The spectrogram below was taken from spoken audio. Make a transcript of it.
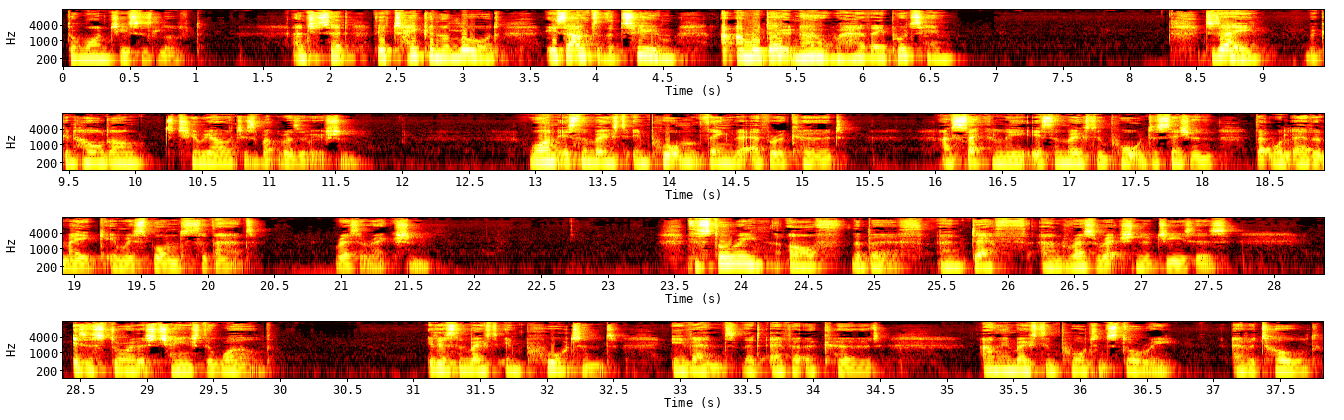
the one Jesus loved. And she said, They've taken the Lord. He's out of the tomb, and we don't know where they put him. Today, we can hold on to two realities about the resurrection. One is the most important thing that ever occurred, and secondly, it's the most important decision that we'll ever make in response to that resurrection. The story of the birth and death and resurrection of Jesus is a story that's changed the world. It is the most important event that ever occurred and the most important story ever told.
